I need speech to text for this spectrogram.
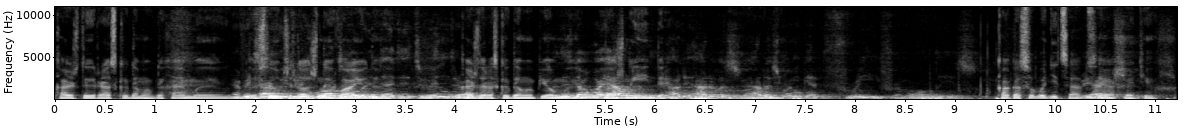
каждый раз, когда мы вдыхаем, мы случае должны ваю, да. Каждый раз, когда мы пьем, мы должны индри. Как освободиться от всех этих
